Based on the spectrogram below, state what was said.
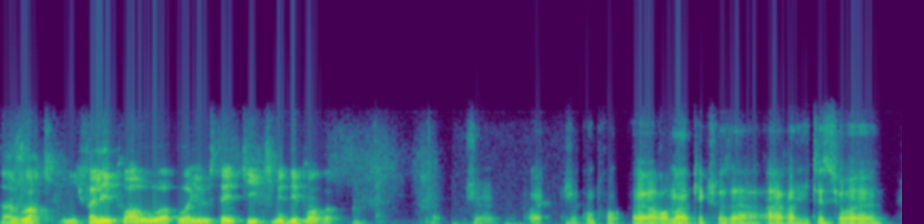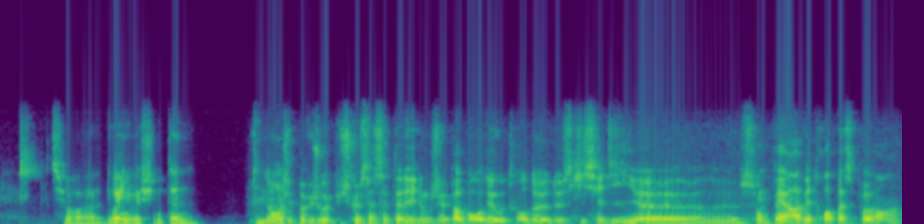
un, joueur qu'il fallait pour Ohio State qui, qui des points. Quoi. Je, ouais, je comprends. Euh, Romain, quelque chose à, à rajouter sur, euh, sur euh, Dwayne Washington? Non, j'ai pas vu jouer plus que ça cette année, donc je vais pas broder autour de, ce qui s'est dit. Euh, son père avait trois passeports, hein,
